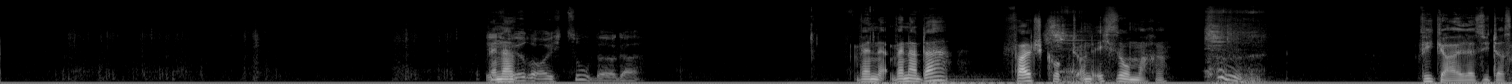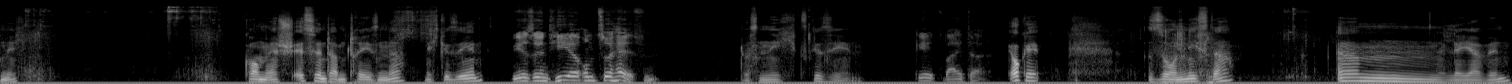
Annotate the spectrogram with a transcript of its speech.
Wenn ich er- höre euch zu, Bürger. Wenn, wenn er da falsch guckt und ich so mache. Wie geil, er sieht das nicht. Komm, er ist hinterm Tresen, ne? Nicht gesehen? Wir sind hier, um zu helfen. Du hast nichts gesehen. Geht weiter. Okay. So, nächster. Ähm, Leia Win.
